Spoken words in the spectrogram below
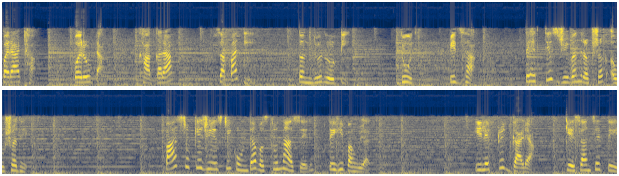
पराठा परोटा खाकरा चपाती तंदूर रोटी दूध पिझ्झा तेहतीस जीवनरक्षक औषधे. पाच टक्के जीएसटी कोणत्या वस्तूंना असेल तेही पाहूयात. इलेक्ट्रिक गाड्या केसांचे तेल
